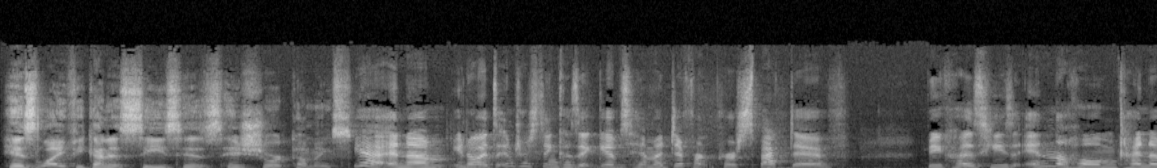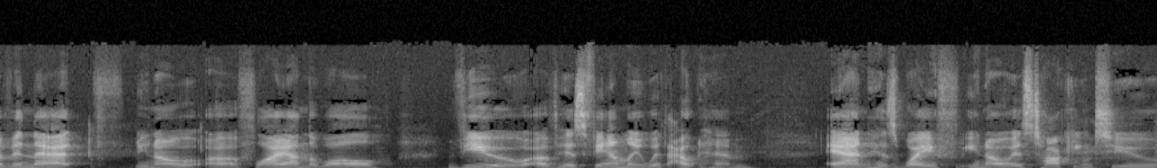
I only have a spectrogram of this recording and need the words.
his life. He kind of sees his his shortcomings. Yeah, and um, you know, it's interesting because it gives him a different perspective because he's in the home, kind of in that you know uh, fly on the wall view of his family without him. And his wife, you know, is talking to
